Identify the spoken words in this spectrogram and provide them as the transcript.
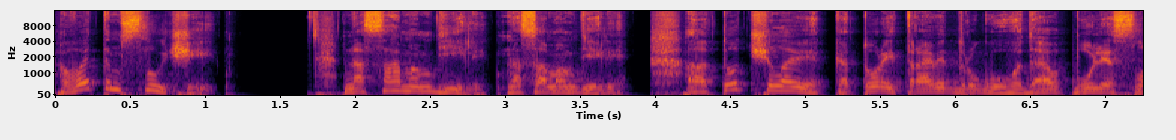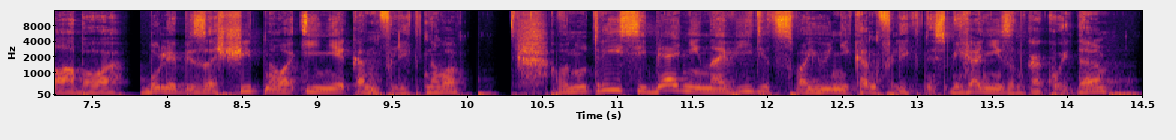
В этом случае на самом деле, на самом деле, а тот человек, который травит другого, да, более слабого, более беззащитного и неконфликтного, внутри себя ненавидит свою неконфликтность. Механизм какой, да?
